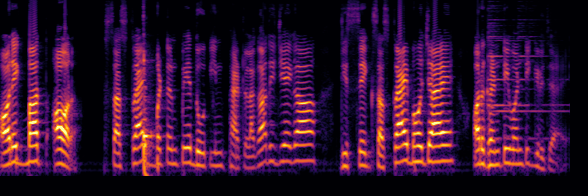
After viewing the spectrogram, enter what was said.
और एक बात और सब्सक्राइब बटन पे दो तीन फैट लगा दीजिएगा, जिससे सब्सक्राइब हो जाए और घंटी वंटी गिर जाए।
